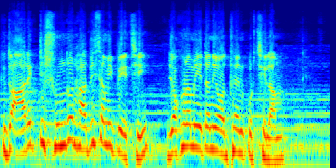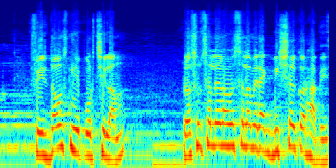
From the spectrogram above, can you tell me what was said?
কিন্তু আরেকটি সুন্দর হাদিস আমি পেয়েছি, যখন আমি এটা নিয়ে অধ্যয়ন করছিলাম, ফিরদাউস নিয়ে পড়ছিলাম। রসুল সাল্লাহ সাল্লামের এক বিস্ময়কর হাদিস।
